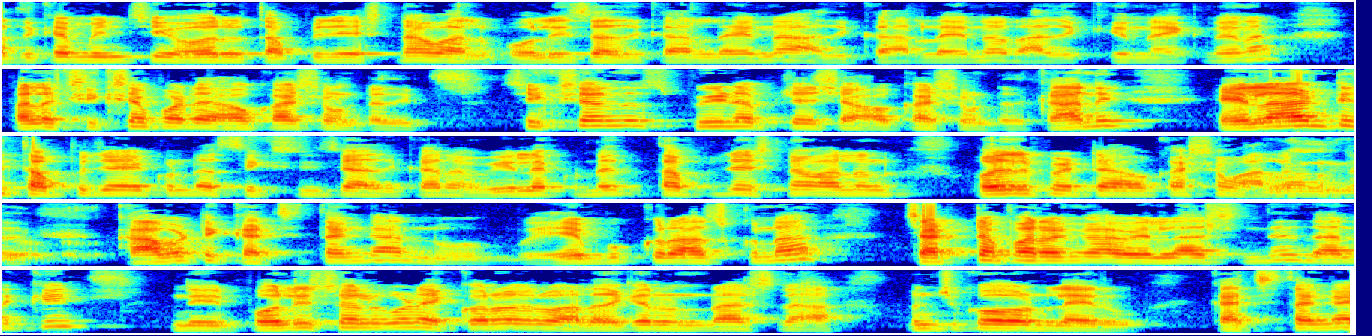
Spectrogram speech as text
అధిగమించి ఎవరు తప్పు చేసినా వాళ్ళు పోలీసు అధికారులైనా అధికారులైనా రాజకీయ నాయకులైనా వాళ్ళకి శిక్ష పడే అవకాశం ఉంటుంది. శిక్షను స్పీడప్ చేసే అవకాశం ఉంటుంది. కానీ ఎలాంటి తప్పు చేయకుండా శిక్షించే అధికారం ఉండదు తప్పు చేసిన వాళ్ళను వదిలిపెట్టే అవకాశం వాళ్ళకు వాళ్ళకి కాబట్టి ఖచ్చితంగా నువ్వు ఏ బుక్ రాసుకున్నా చట్టపరంగా వెళ్ళాల్సిందే. దానికి నీ పోలీసు వాళ్ళు కూడా ఎక్కువ రోజులు వాళ్ళ దగ్గర ఉండాల్సిన ఉంచుకోలేరు. ఖచ్చితంగా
